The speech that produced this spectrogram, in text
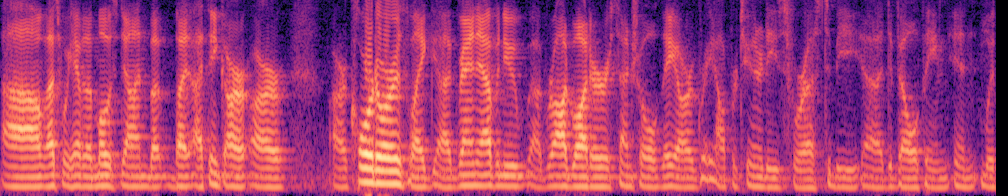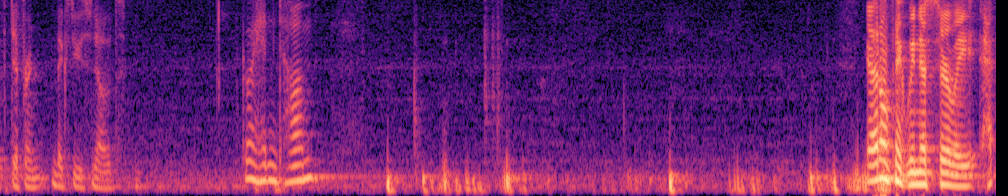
Uh, that's where we have the most done. But but I think our our our corridors like uh, Grand Avenue, uh, Broadwater, Central, they are great opportunities for us to be uh, developing in, with different mixed-use nodes. Go ahead and Tom. Yeah, I don't think we necessarily ha-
